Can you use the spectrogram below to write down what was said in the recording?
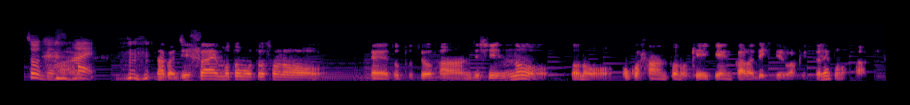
そうですはいはい なんか実際もともとその、えー、ととちおさん自身のそのお子さんとの経験からできてるわけですよねこのサービス。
